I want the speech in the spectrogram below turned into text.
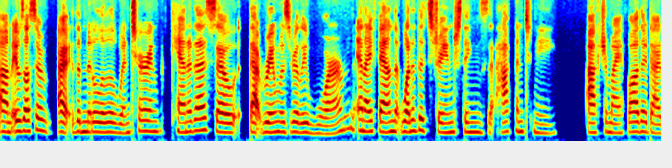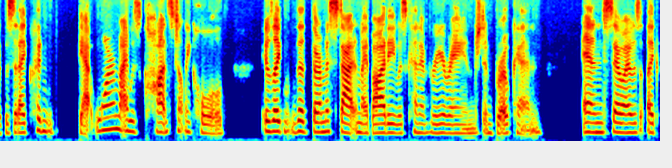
Um, it was also uh, the middle of the winter in Canada, so that room was really warm. And I found that one of the strange things that happened to me after my father died was that I couldn't get warm. I was constantly cold. It was like the thermostat in my body was kind of rearranged and broken. And so I was like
